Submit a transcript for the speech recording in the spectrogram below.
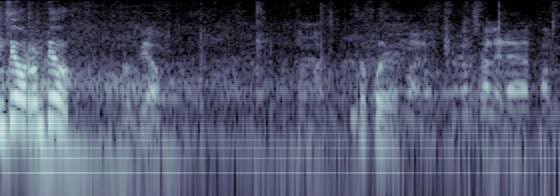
Rompió, rompió, rompió. Rompió. Está afuera. Bueno, dorsal era Pablo.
